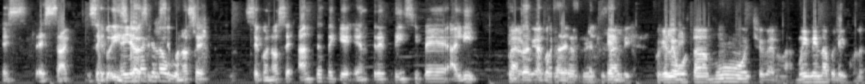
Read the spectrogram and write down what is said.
es exacto. Se, y Ella claro, la se, se conoce, se conoce antes de que entre el príncipe Ali. Claro, porque, esta cosa del- le gustaba mucho, ¿verdad? Muy linda película.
